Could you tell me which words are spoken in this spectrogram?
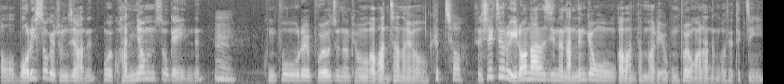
어, 머릿속에 존재하는 관념 속에 있는 음. 공포를 보여주는 경우가 많잖아요. 그쵸. 실제로 일어나지는 않는 경우가 많단 말이에요. 공포 영화라는 것의 특징이.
